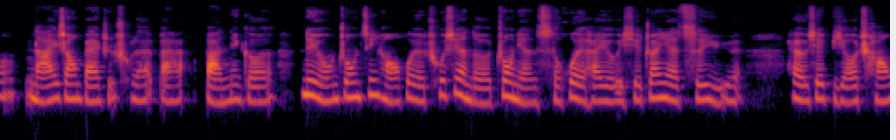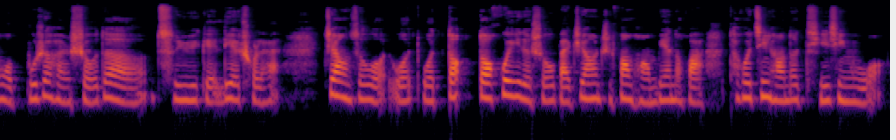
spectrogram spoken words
嗯，拿一张白纸出来，把把那个内容中经常会出现的重点词汇，还有一些专业词语。还有一些比较长我不是很熟的词语给列出来，这样子我我我到到会议的时候把这张纸放旁边的话，它会经常的提醒我。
